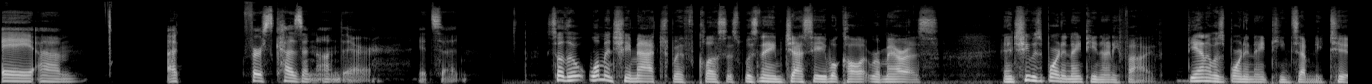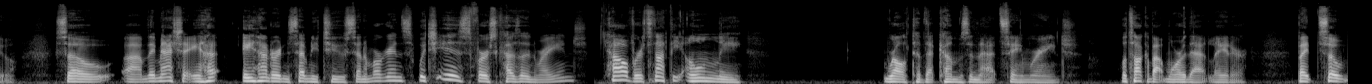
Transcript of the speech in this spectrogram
a um a first cousin on there it said So, the woman she matched with closest was named Jesse, we'll call it Ramirez, and she was born in 1995. Deanna was born in 1972. So, um, they matched at 872 centimorgans, which is first cousin range. However, it's not the only relative that comes in that same range. We'll talk about more of that later. But so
